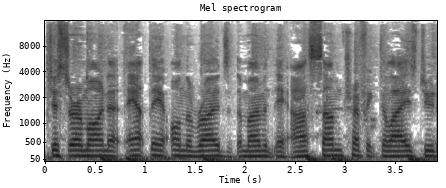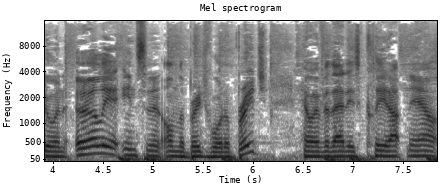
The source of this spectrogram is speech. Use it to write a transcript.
Just a reminder out there on the roads at the moment, there are some traffic delays due to an earlier incident on the Bridgewater Bridge. However, that is cleared up now.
